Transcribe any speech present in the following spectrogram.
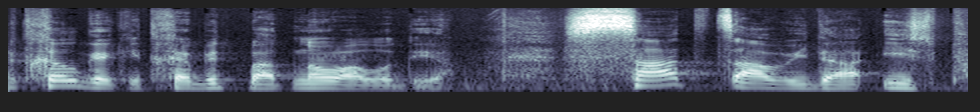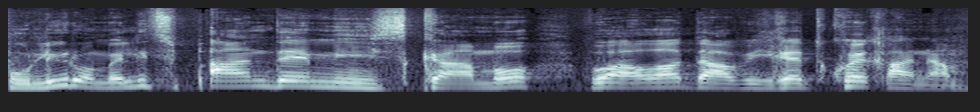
ერთხელ გეკითხებით ბატონო ვალოდია. სად წავიდა ის ფული რომელიც პანდემიის გამო ვალა დავიღეთ ქვეყანამ?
